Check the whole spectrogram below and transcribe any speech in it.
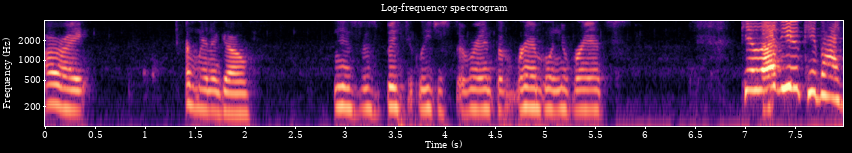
Alright I'm gonna go. This is basically just a rant of rambling of rants. Okay love you. Okay bye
